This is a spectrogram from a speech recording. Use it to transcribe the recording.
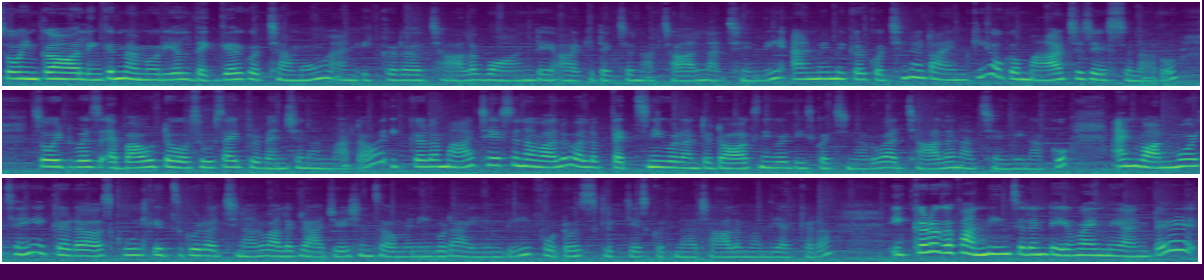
సో ఇంకా లింకన్ మెమోరియల్ దగ్గరకు వచ్చాము. అండ్ ఇక్కడ చాలా బాగుండే ఆర్కిటెక్చర్ నాకు చాలా నచ్చింది. అండ్ మేము ఇక్కడికి వచ్చిన టైంకి ఒక మార్చ్ చేస్తున్నారు. So it was about suicide prevention అనమాట ఇక్కడ మార్చ్ చేస్తున్న వాళ్ళు వాళ్ళ పెట్స్ని కూడా అంటే డాగ్స్ని కూడా తీసుకొచ్చినారు. అది చాలా నచ్చింది నాకు. అండ్ వన్ మోర్ థింగ్ ఇక్కడ స్కూల్ కిడ్స్ కూడా వచ్చినారు. వాళ్ళ గ్రాడ్యుయేషన్ సెరమనీ కూడా అయ్యింది. ఫొటోస్ క్లిక్ చేసుకుంటున్నారు చాలామంది అక్కడ. ఇక్కడ ఒక ఫన్ ఇన్సిడెంట్ ఏమైంది అంటే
